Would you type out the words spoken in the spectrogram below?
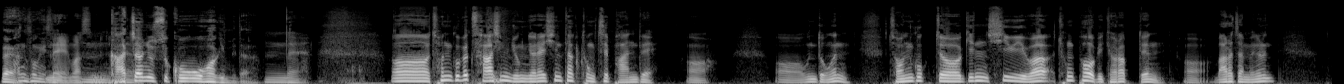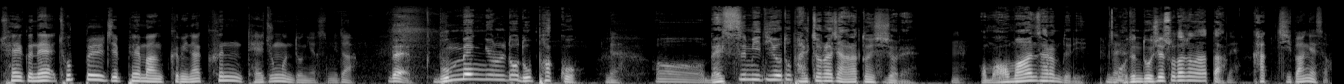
네. 방송에서 네, 맞습니다. 가짜 뉴스 고고학입니다. 음, 네. 어, 1946년의 신탁 통치 반대 어, 어, 운동은 전국적인 시위와 총파업이 결합된 어, 말하자면은 최근의 촛불 집회만큼이나 큰 대중 운동이었습니다. 네. 문맹률도 높았고, 네. 어, 매스미디어도 발전하지 않았던 시절에, 음. 어마어마한 사람들이 네. 모든 도시에 쏟아져 나왔다. 각 지방에서.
